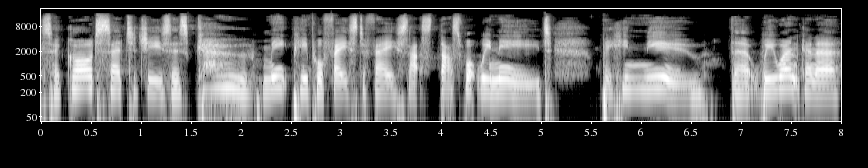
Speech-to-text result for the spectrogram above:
So God said to Jesus, Go meet people face to face. That's that's what we need. But he knew that we weren't gonna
